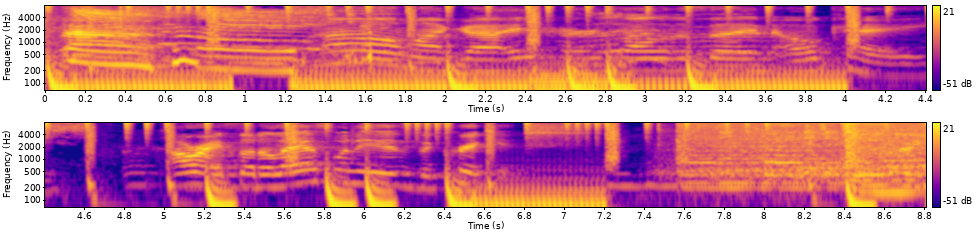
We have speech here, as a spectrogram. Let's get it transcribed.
Stop. Oh my God, it hurts all of a sudden. Okay. All right, so the last one is the cricket. So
